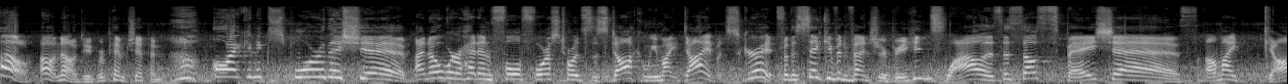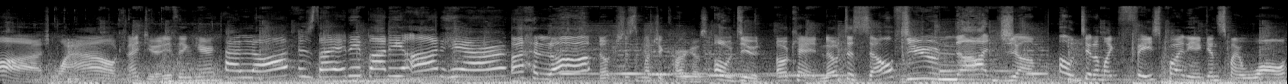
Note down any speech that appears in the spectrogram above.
Oh, oh no, dude. We're pimp chipping. oh, I can explore this ship. I know we're heading full force towards this dock and we might die die, but screw it. For the sake of adventure, Beans. Wow, this is so spacious. Oh my gosh. Wow, can I do anything here? Hello? Is there anybody on here? Uh, hello? Nope, it's just a bunch of cargos. Oh, dude. Okay, note to self. Do not jump. Oh, dude, I'm like face planting against my wall.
